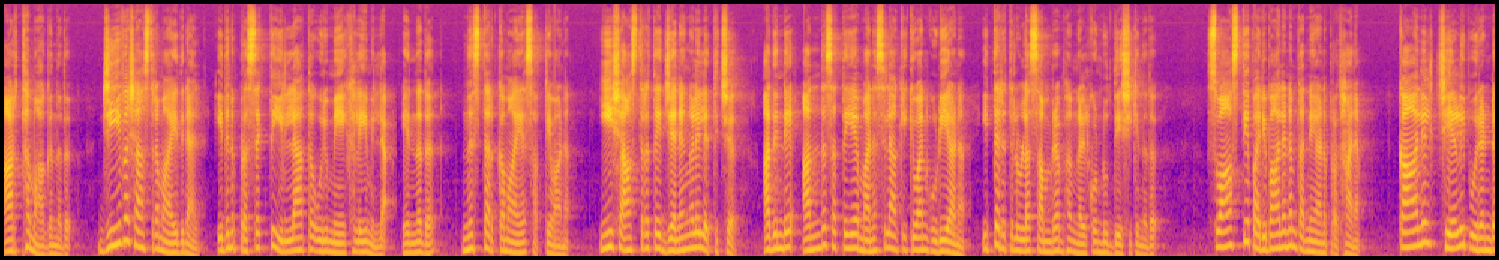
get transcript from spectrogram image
അർത്ഥമാകുന്നത്. ജീവശാസ്ത്രമായതിനാൽ ഇതിന് പ്രസക്തിയില്ലാത്ത ഒരു മേഖലയുമില്ല. എന്നത് നിസ്തർക്കമായ സത്യമാണ്. ഈ ശാസ്ത്രത്തെ ജനങ്ങളിലെത്തിച്ച് അതിന്റെ അന്തസത്തയെ മനസ്സിലാക്കിക്കുവാൻ കൂടിയാണ് ഇത്തരത്തിലുള്ള സംരംഭങ്ങൾ കൊണ്ടുദ്ദേശിക്കുന്നത്. സ്വാസ്ഥ്യ പരിപാലനം തന്നെയാണ് പ്രധാനം. കാലിൽ ചെളി പുരണ്ട്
